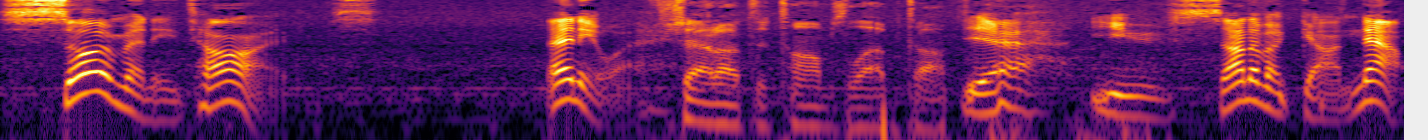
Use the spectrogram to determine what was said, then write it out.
so many times. Anyway, Shout out to Tom's laptop. yeah, you son of a gun. Now,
